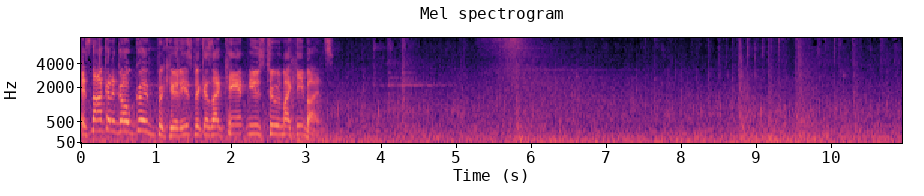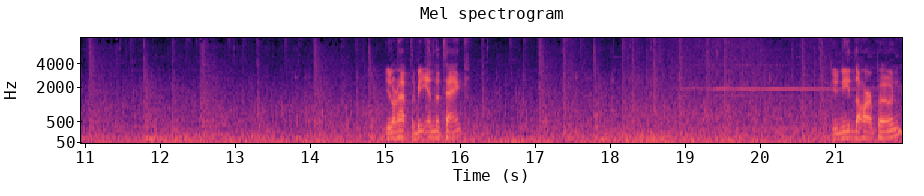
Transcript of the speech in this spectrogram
It's not gonna go good, Pecunias, because I can't use two of my keybinds. You don't have to be in the tank. You need the harpoon.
